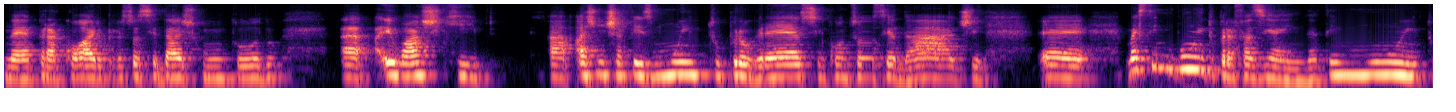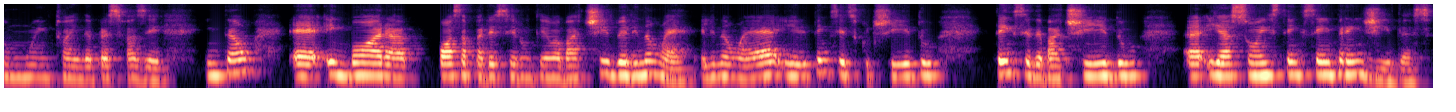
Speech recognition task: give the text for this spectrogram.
né, para a Core, para a sociedade como um todo. Uh, eu acho que a, a, gente já fez muito progresso enquanto sociedade, é, mas tem muito para fazer ainda, tem muito, muito ainda para se fazer. Então, é, embora possa parecer um tema batido, ele não é. Ele não é e ele tem que ser discutido, tem que ser debatido uh, e ações têm que ser empreendidas.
